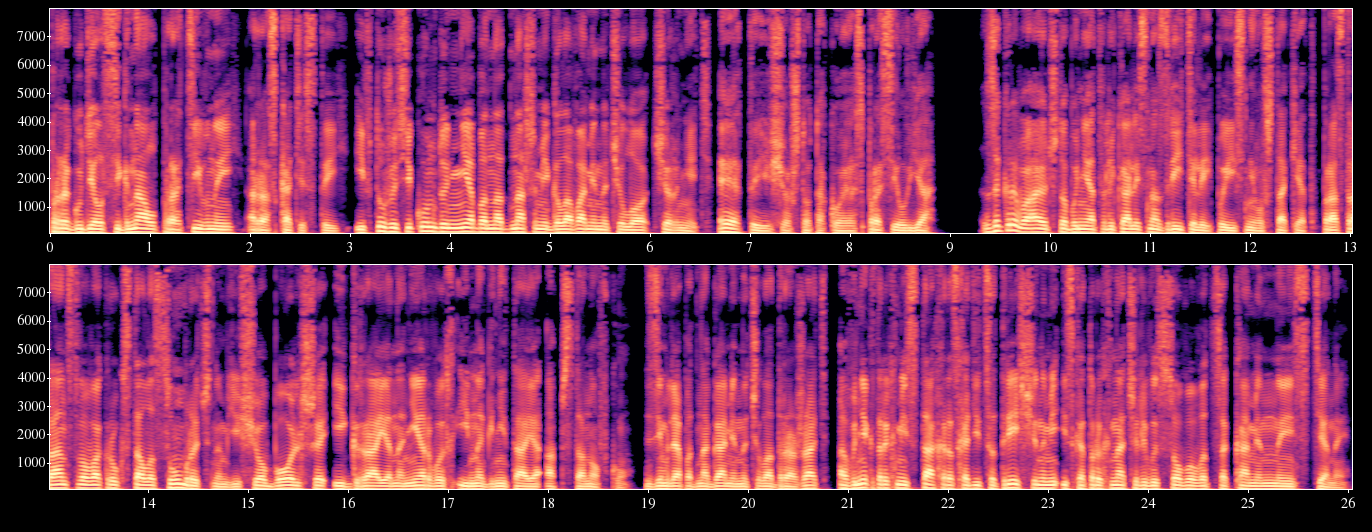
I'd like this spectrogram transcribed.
Прогудел сигнал, противный, раскатистый, и в ту же секунду небо над нашими головами начало чернеть. «Это еще что такое?» — спросил я. «Закрывают, чтобы не отвлекались на зрителей», — пояснил штакет. Пространство вокруг стало сумрачным, еще больше играя на нервах и нагнетая обстановку. Земля под ногами начала дрожать, а в некоторых местах расходиться трещинами, из которых начали высовываться каменные стены.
